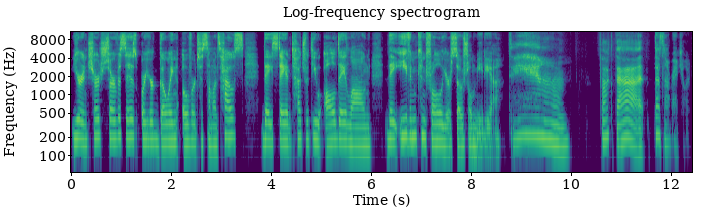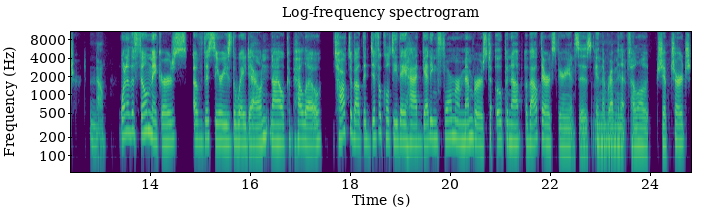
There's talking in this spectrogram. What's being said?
You're in church services or you're going over to someone's house. They stay in touch with you all day long. They even control your social media. Damn. Fuck that. That's not regular church. No. One of the filmmakers of this series, The Way Down, Niall Capello, talked about the difficulty they had getting former members to open up about their experiences in the Mm. Remnant Fellowship Church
